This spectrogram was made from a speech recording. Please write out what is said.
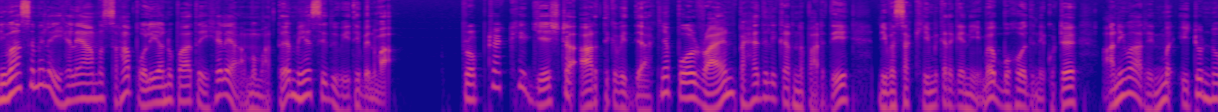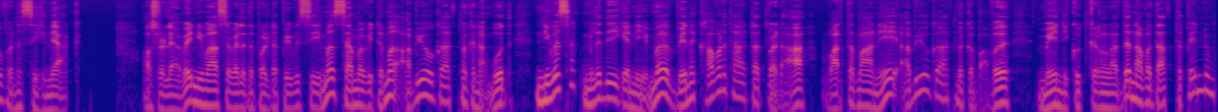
නිවාසමල ඉහළයාම සහ පොලි අනුපාත ඉහළයාම මත මෙය සිදුවී තිබෙනවා. ප්‍රොප්ට්‍රක්හි ජේෂ්ඨ ආර්ථික විද්‍යාඥ පෝල් රයන් පැහැදිලි කරන පරිදි නිවසක් හිමිකර ගැනීම බොහෝ දෙනෙකුට අනිවාරෙන්ම ඉටු නොවන සිහිනයක්. ඔස්ට්‍රලයාාවේ නිවාස වෙලදපොලට පිවිසීම සැමවිටම අභියෝගාත්මක නමුත් නිවසක් මිලදී ගැනීම වෙන කවරතාටත් වඩා වර්තමානයේ අභියෝගාත්මක බව මේ නිකුත් කරන ලද නවදත්ත පෙන්නුම්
